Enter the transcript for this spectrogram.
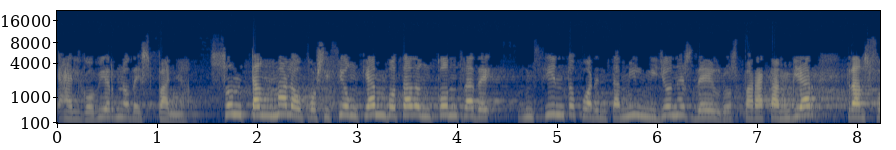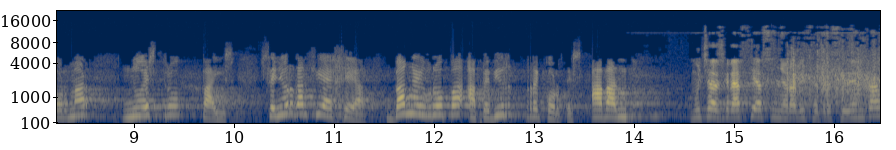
al Gobierno de España. Son tan mala oposición que han votado en contra de 140.000 millones de euros para cambiar, transformar nuestro país. Señor García Egea, van a Europa a pedir recortes. Muchas gracias, señora vicepresidenta.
